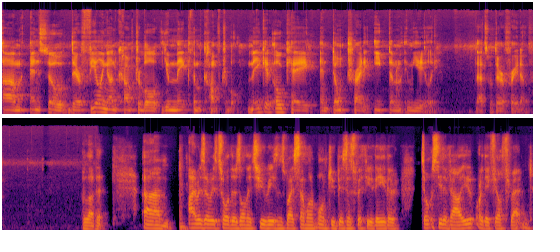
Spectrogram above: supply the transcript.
Um, and so they're feeling uncomfortable. You make them comfortable. Make it okay and don't try to eat them immediately that's what they're afraid of. I love it. Um, I was always told there's only two reasons why someone won't do business with you. They either don't see the value or they feel threatened.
